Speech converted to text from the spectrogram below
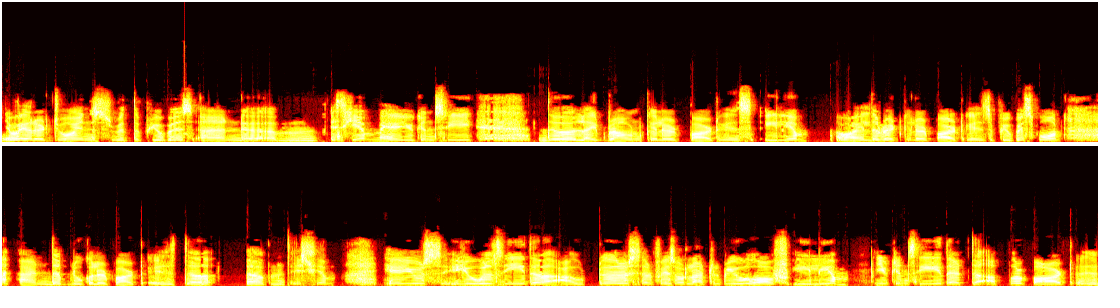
where it joins with the pubis and um, ischium. Here you can see the light brown colored part is ilium while the red colored part is the pubis bone and the blue colored part is the um, ischium. Here you see, you will see the outer surface or lateral view of ilium. You can see that the upper part uh,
